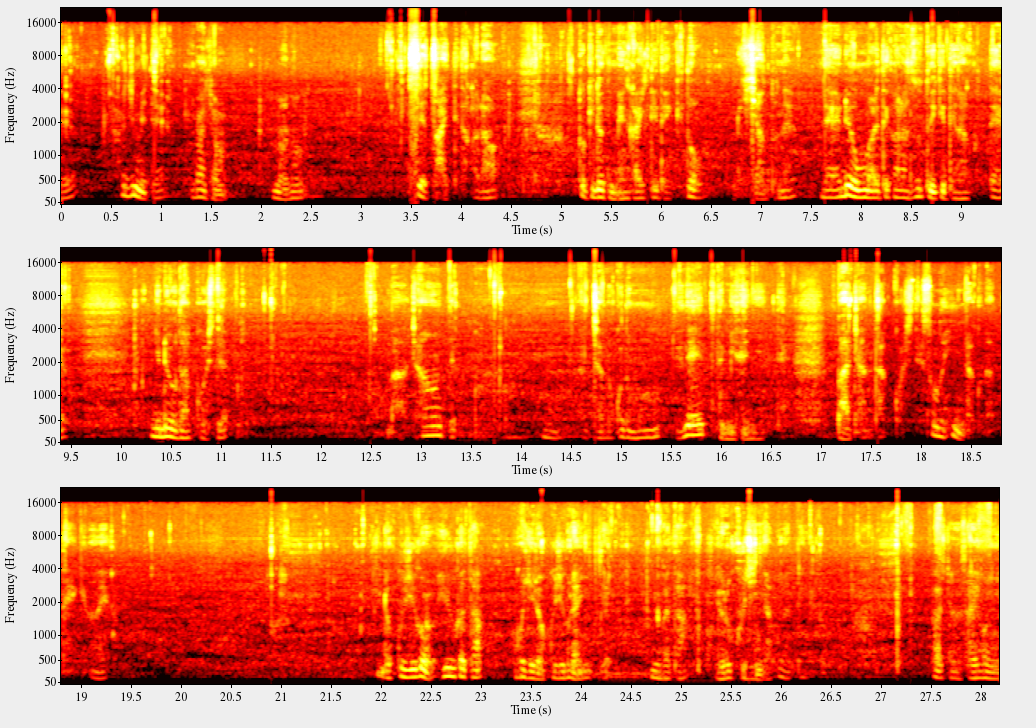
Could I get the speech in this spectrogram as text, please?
で、初めてばあちゃん、まあの、施設入ってたから、時々面会行っててんけど、みきちゃんとね、で、量生まれてからずっと行けてなくて、で、量抱っこして、ばあちゃんって、うん、あっちゃんの子供でねって店に行って、ばあちゃん抱っこしてその日に亡くなったんやけどね。6時頃夕方5時6時ぐらいに行って夕方夜9時に亡くなったんやけどばあちゃん最後に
